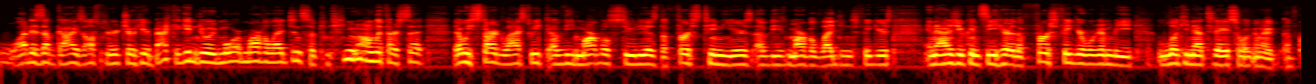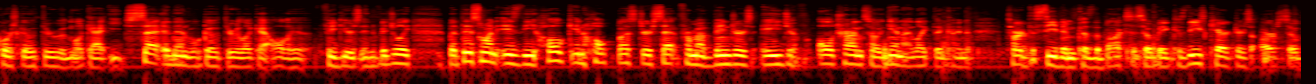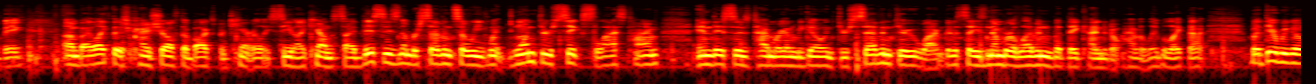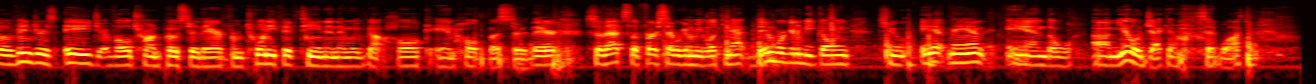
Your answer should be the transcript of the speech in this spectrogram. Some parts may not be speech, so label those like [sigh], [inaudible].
What is up guys, Austin Richo here, back again doing more Marvel Legends, so continuing on with our set that we started last week of the Marvel Studios, the first 10 years of these Marvel Legends figures, and as you can see here, the first figure we're going to be looking at today, so we're going to of course go through and look at each set, and then we'll go through look at all the figures individually, but this one is the Hulk and Hulkbuster set from Avengers Age of Ultron, so again, I like to kind of it's hard to see them because the box is so big because these characters are so big. Um, but I like to kind of show off the box, but you can't really see like here on the side. This is number seven, so we went one through six last time, and this is time we're going to be going through seven through what I'm going to say is number 11, but they kind of don't have it labeled like that. But there we go, Avengers Age of Ultron poster there from 2015, and then we've got Hulk and Hulkbuster there. So that's the first set we're going to be looking at. Then we're going to be going to Ant-Man and the um, Yellow Jacket, [laughs] I said Wasp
